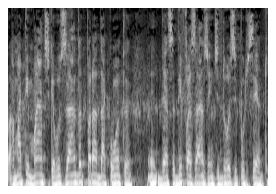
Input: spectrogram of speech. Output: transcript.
a matemática usada para dar conta é, dessa defasagem de 12%?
